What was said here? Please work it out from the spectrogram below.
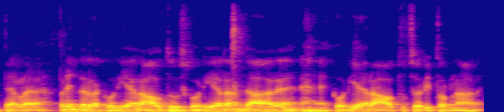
per prendere la corriera autobus, corriera andare, corriera autobus e ritornare.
